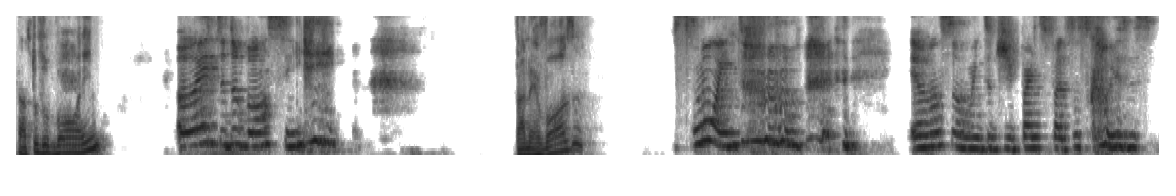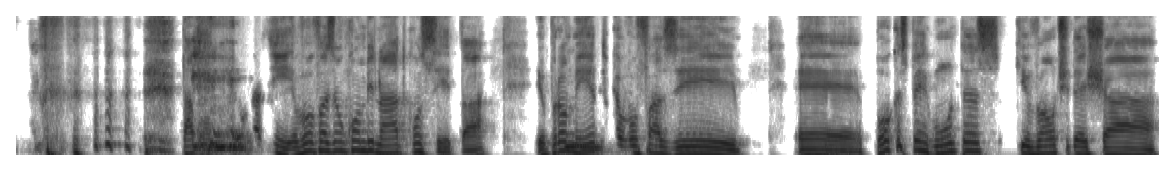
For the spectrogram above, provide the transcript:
Tá tudo bom aí? Oi, tudo bom, sim. Tá nervosa? Muito. Eu não sou muito de participar dessas coisas. tá bom. Eu, assim, eu vou fazer um combinado com você, tá? Eu prometo uhum. que eu vou fazer é, poucas perguntas que vão te deixar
